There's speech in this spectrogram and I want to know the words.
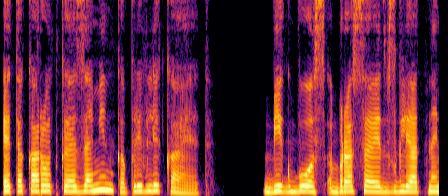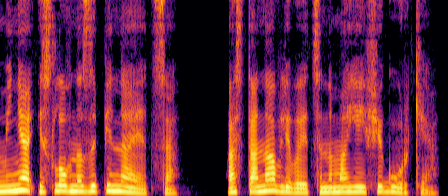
эта короткая заминка привлекает. Биг Босс бросает взгляд на меня и словно запинается, останавливается на моей фигурке.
